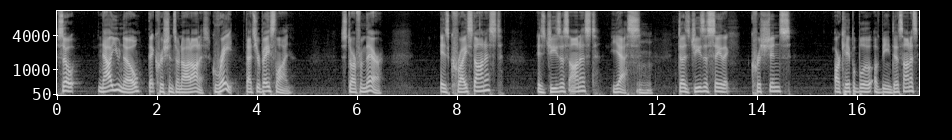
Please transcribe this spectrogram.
So now you know that Christians are not honest. Great. That's your baseline. Start from there. Is Christ honest? Is Jesus honest? Yes. Mm-hmm. Does Jesus say that Christians are capable of being dishonest?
